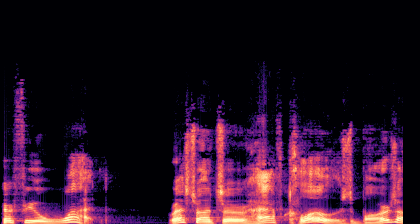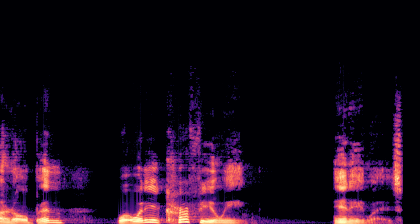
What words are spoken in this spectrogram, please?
curfew what? Restaurants are half closed. Bars aren't open. What, what are you curfewing? Anyways,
